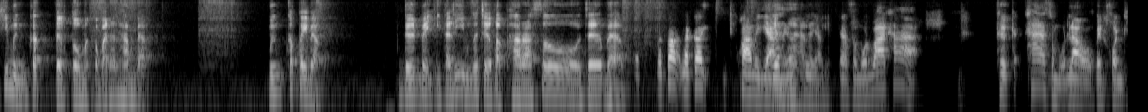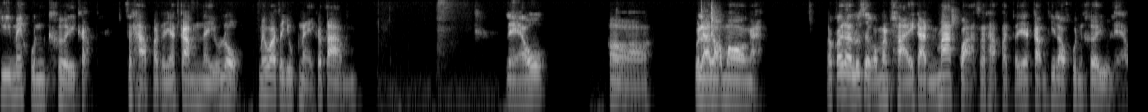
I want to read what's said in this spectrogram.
ที่มึงก็เติบโตมากับวัฒนธรรมแบบ มึงก็ไปแบบ เดินไปอิตาลีมึงก็เจอแบบพาราโซเจอแบบ แล้วก็แล้วก็ความอีกอย่างหนึงก็เรื่องหาคืออะไรอย่างเงี้ยอย่างสมมติว่าถ้าคือถ้าสมมติเราเป็นคนที่ไม่คุ้นเคยกับสถาปัตยกรรมในยุโรปไม่ว่าจะยุคไหนก็ตาม แล้วเออเวลาเรามองอะ เราก็จะรู้สึกว่ามันคล้ายกันมากกว่าสถาปัตยกรรมที่เราคุ้นเคยอยู่แล้ว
